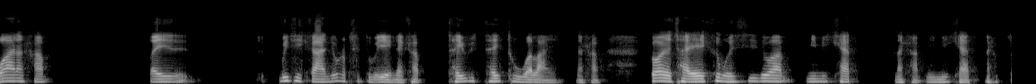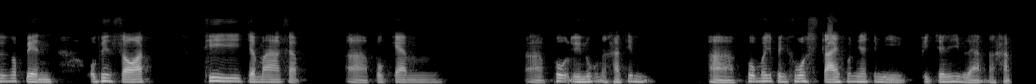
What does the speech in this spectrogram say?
ว่านะครับ ในวิธีการยกระดับสิทธิตัวเองนะครับ ใช้ใช้ทูอะไรนะครับ ก็จะใช้เครื่องมือที่เรียกว่า Mimicat นะครับ Mimicat นะครับ ซึ่งก็เป็น Open Source ที่จะมากับอ่าโปรแกรมอ่าพวก Linux นะครับ ที่อ่าพวกไม่จะเป็นพวกสไตล์พวกนี้จะมีฟีเจอร์นี้อยู่แล้วนะครับ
